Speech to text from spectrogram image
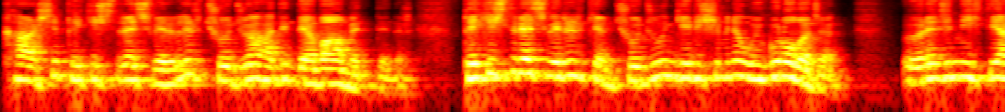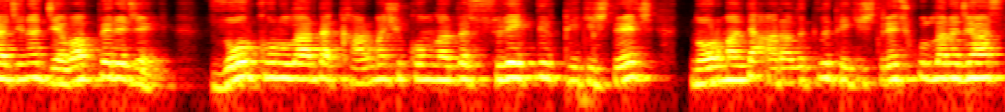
karşı pekiştireç verilir. Çocuğa hadi devam et denir. Pekiştireç verirken çocuğun gelişimine uygun olacak. Öğrencinin ihtiyacına cevap verecek. Zor konularda, karmaşık konularda sürekli pekiştireç, normalde aralıklı pekiştireç kullanacağız.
